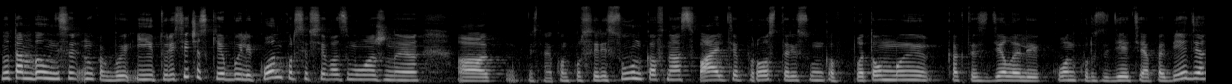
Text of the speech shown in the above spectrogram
Ну, там был, ну, как бы и туристические были, конкурсы всевозможные, э, не знаю, конкурсы рисунков на асфальте, просто рисунков. Потом мы как-то сделали конкурс «Дети о победе».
